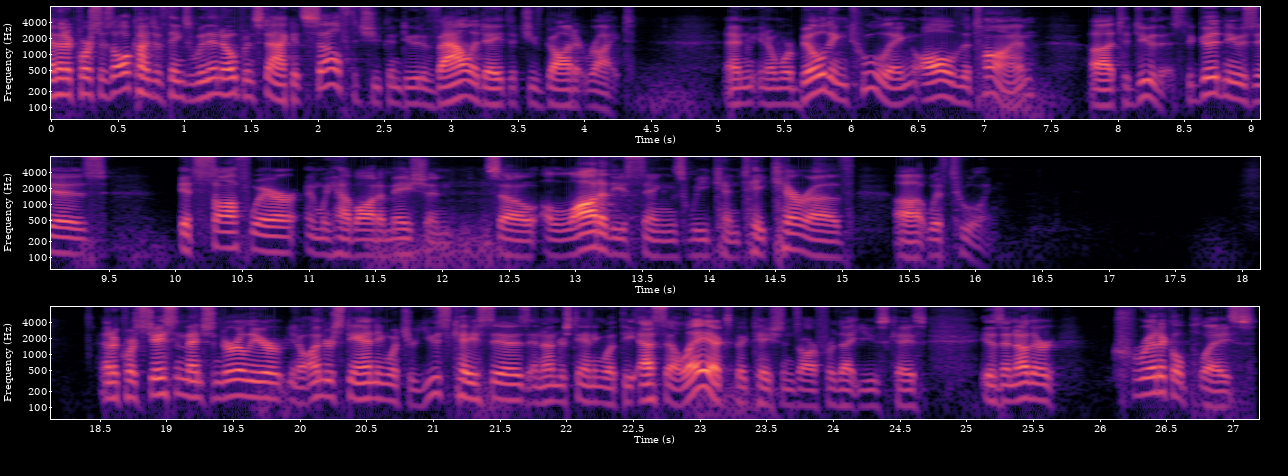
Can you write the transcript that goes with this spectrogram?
And then, of course, there's all kinds of things within OpenStack itself that you can do to validate that you've got it right. And you know, we're building tooling all the time uh, to do this. The good news is it's software and we have automation. So a lot of these things we can take care of uh, with tooling. And of course, Jason mentioned earlier, you know, understanding what your use case is and understanding what the SLA expectations are for that use case is another critical place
